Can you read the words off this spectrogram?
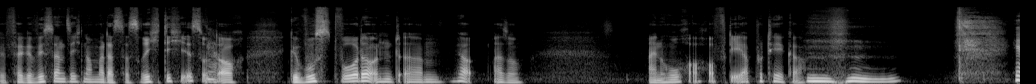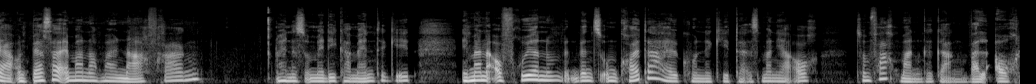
äh, vergewissern sich nochmal, dass das richtig ist und ja. auch gewusst wurde und ähm, ja, also ein Hoch auch auf die Apotheker. Mhm. Ja, und besser immer nochmal nachfragen wenn es um Medikamente geht. Ich meine, auch früher, wenn es um Kräuterheilkunde geht, da ist man ja auch zum Fachmann gegangen, weil auch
